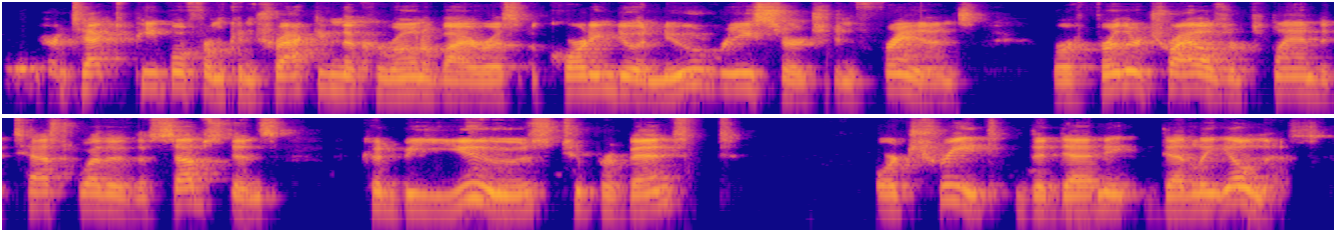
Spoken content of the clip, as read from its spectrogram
could protect people from contracting the coronavirus, according to a new research in France, where further trials are planned to test whether the substance could be used to prevent or treat the deadly, deadly illness.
